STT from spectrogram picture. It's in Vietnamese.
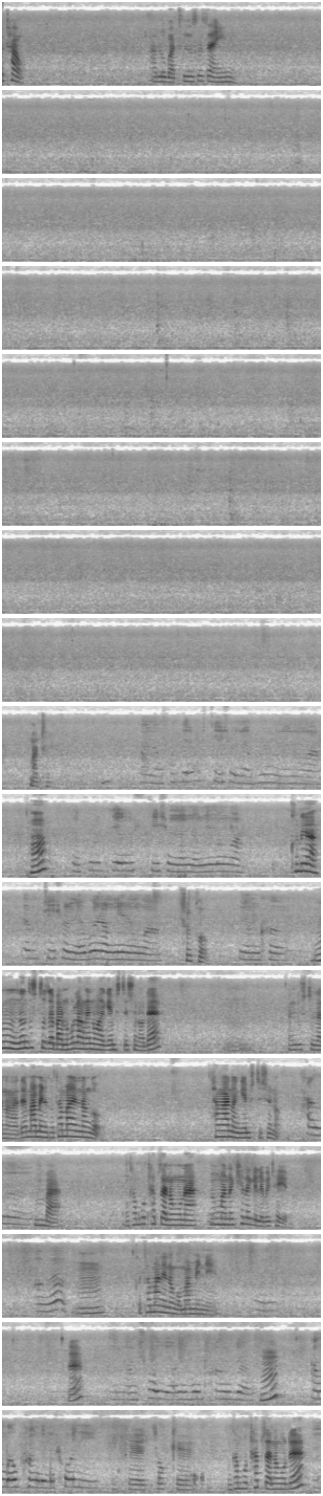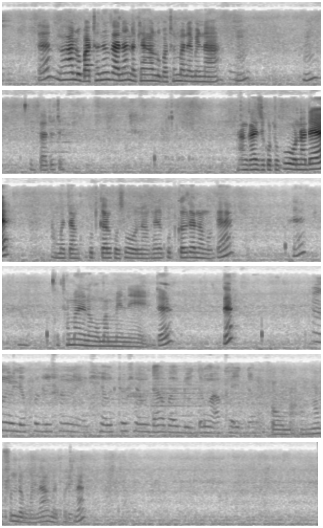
ผู้เฒ่าอารูบัตินุสใจเนี่ย 어? Na nanginuwa. 그래야 ko. 응 넌도 스토자 방 홀랑 내놓아 게임 스테이션 어데 응 난도 스토자 나가데 마미는 그 타만 있는 거 당하는 게임 스테이션 어 Hang. 엄마 감고 탑자는구나 넌만은 킬레길레 비타요? 응. 그 타만 있는 거 마미니 네? Ang soyi ang bupangdeng. 응? Ang bupangdeng soyi. 오케이 오케이 감고 탑자는 거데 네? 너 알로 바타는 자는 나 그냥 알로 바탄 만 해배나 응? 응? 이사도 돼. 안 가지고 또 구워나 돼? 안 맞장 굿갈 고소나 그래 굿갈 자는 거 돼? 돼? 그 타만에 나고 맘매네 돼? 돼? Ang ilipuli sa ni. Siyam to siyam dapat bidang akay deng. 어, 막, 너 푼다 뭐나 왜 버리나?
